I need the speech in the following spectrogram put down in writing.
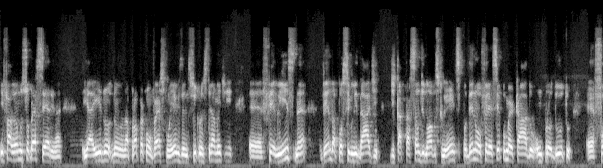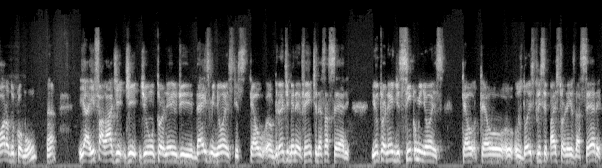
e falamos sobre a série, né? E aí, na própria conversa com eles, eles ficam extremamente é, felizes, né? Vendo a possibilidade de captação de novos clientes, podendo oferecer para o mercado um produto é, fora do comum, né? E aí falar de, de, de, um torneio de 10 milhões, que, que é, o, é o grande benevente dessa série, e um torneio de 5 milhões, que é, o, que é o, os dois principais torneios da série,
